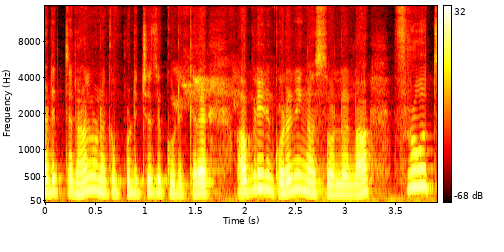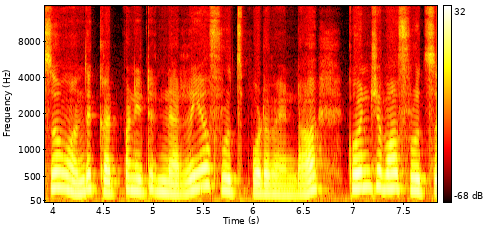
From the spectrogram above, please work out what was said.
அடுத்த நாள் உனக்கு பிடிச்சது கொடுக்குறேன் அப்படின்னு கூட நீங்கள் சொல்லலாம். ஃப்ரூட்ஸும் வந்து கட் பண்ணிவிட்டு நிறையா ஃப்ரூட்ஸ் போட வேண்டாம். கொஞ்சமாக ஃப்ரூட்ஸ்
